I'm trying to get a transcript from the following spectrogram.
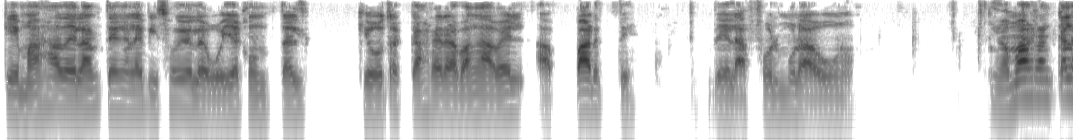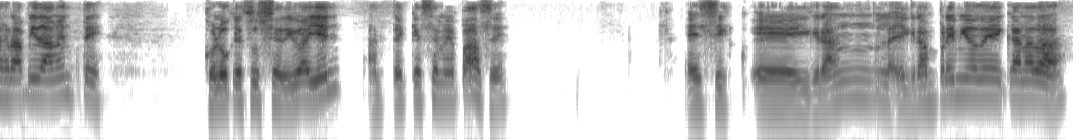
que más adelante en el episodio les voy a contar qué otras carreras van a haber aparte de la Fórmula 1. Y vamos a arrancar rápidamente con lo que sucedió ayer, antes que se me pase. El, gran, el Gran Premio de Canadá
